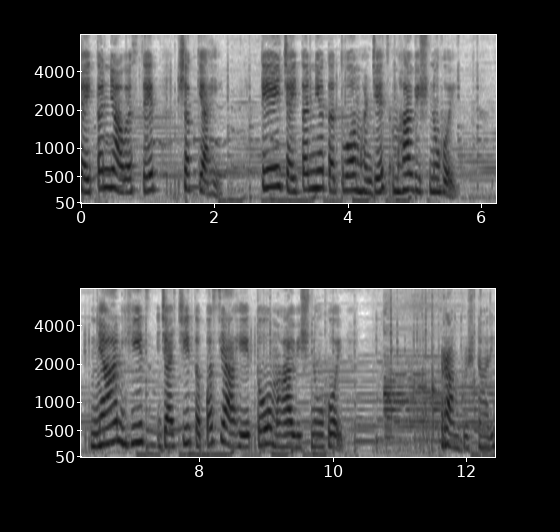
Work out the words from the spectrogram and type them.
चैतन्य अवस्थेत शक्य आहे. ते चैतन्य तत्व म्हणजेच महाविष्णू होय. ज्ञान हीच ज्याची तपस्या आहे तो महाविष्णू होय. रामकृष्ण हरी.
